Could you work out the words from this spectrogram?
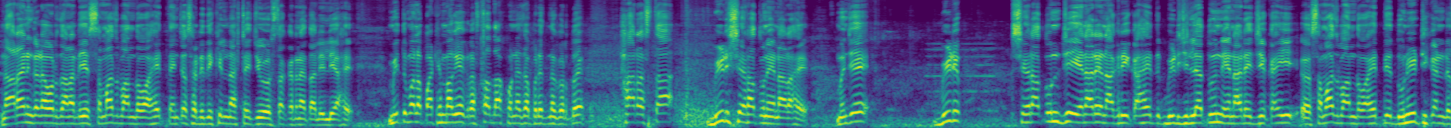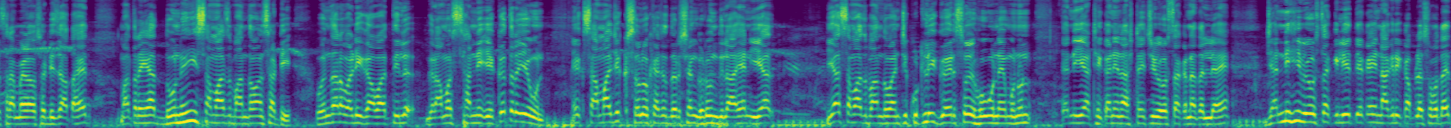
नारायणगडावर जाणारे जे समाज बांधव आहेत त्यांच्यासाठी देखील नाश्त्याची व्यवस्था करण्यात आलेली आहे. मी तुम्हाला पाठीमागे एक रस्ता दाखवण्याचा प्रयत्न करतो आहे हा रस्ता बीड शहरातून येणार आहे. म्हणजे बीड शहरातून जे येणारे नागरिक आहेत बीड जिल्ह्यातून येणारे जे काही समाज बांधव आहेत ते दोन्ही ठिकाणी दसरा मेळाव्यासाठी जात आहेत. मात्र ह्या दोन्ही समाज बांधवांसाठी वंजारवाडी गावातील ग्रामस्थांनी एकत्र येऊन एक सामाजिक सलोख्याचं दर्शन घडवून दिलं आहे आणि या या समाज बांधवांची कुठलीही गैरसोय होऊ नये म्हणून त्यांनी या ठिकाणी नाश्त्याची व्यवस्था करण्यात आली आहे. ज्यांनी ही व्यवस्था केली आहे ते काही नागरिक आपल्यासोबत आहेत.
